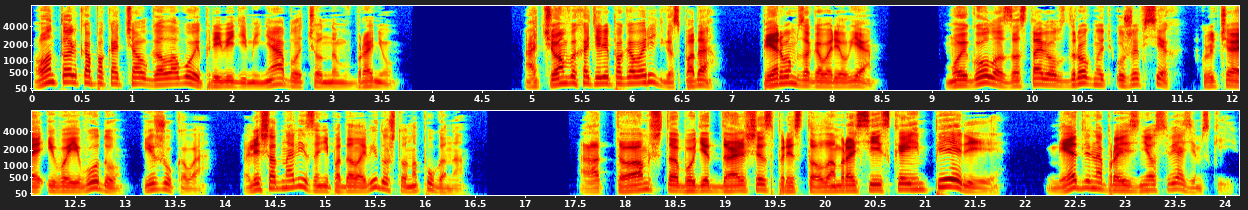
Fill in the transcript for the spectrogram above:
Он только покачал головой при виде меня, облаченным в броню. «О чем вы хотели поговорить, господа?» Первым заговорил я. Мой голос заставил вздрогнуть уже всех, включая и воеводу, и Жукова. Лишь одна Лиза не подала виду, что напугана. «О том, что будет дальше с престолом Российской империи», медленно произнес Вяземский.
